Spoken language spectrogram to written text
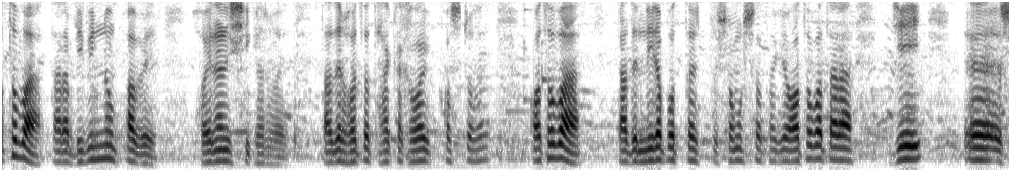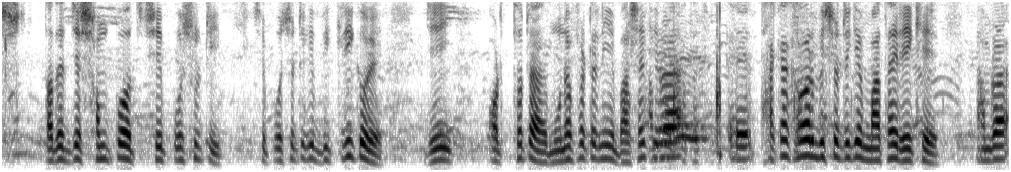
অথবা তারা বিভিন্নভাবে হয়রানির শিকার হয়। তাদের হয়তো থাকা খাওয়ায় কষ্ট হয়, অথবা তাদের নিরাপত্তার সমস্যা থাকে অথবা তারা স- তাদের যে সম্পদ সেই পশুটি সেই পশুটিকে বিক্রি করে যেই অর্থটা মুনাফাটা নিয়ে বাসায় ফেরা থাকা খাওয়ার বিষয়টিকে মাথায় রেখে আমরা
